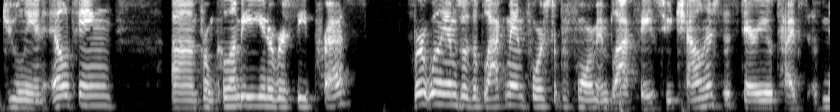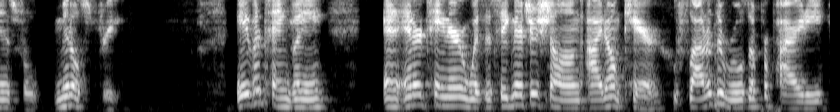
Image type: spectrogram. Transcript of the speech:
Julian Eltinge um, from Columbia University Press. Bert Williams was a black man forced to perform in blackface who challenged the stereotypes of minstrel, minstrelsy. Eva Tanguay, an entertainer with a signature song, I Don't Care, who flouted the rules of propriety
